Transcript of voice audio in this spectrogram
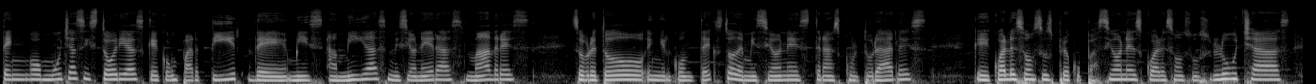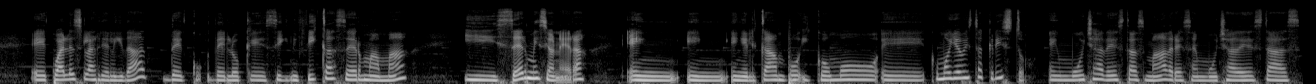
tengo muchas historias que compartir de mis amigas misioneras, madres, sobre todo en el contexto de misiones transculturales, que, cuáles son sus preocupaciones, cuáles son sus luchas, eh, cuál es la realidad de, lo que significa ser mamá y ser misionera en, el campo y cómo, eh, cómo yo he visto a Cristo en muchas de estas madres, en muchas de estas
